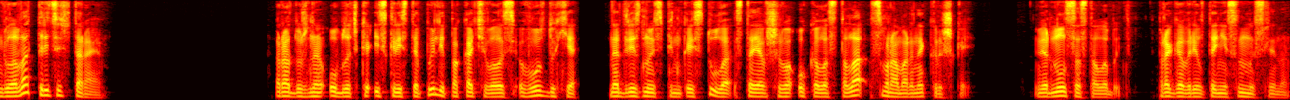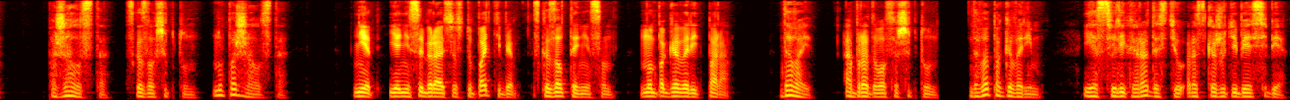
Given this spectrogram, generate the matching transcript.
Глава 32. Радужное облачко искристой пыли покачивалось в воздухе над резной спинкой стула, стоявшего около стола с мраморной крышкой. «Вернулся, стало быть», — проговорил Теннисон мысленно. «Пожалуйста», — сказал Шептун, — «ну, пожалуйста». «Нет, я не собираюсь уступать тебе», — сказал Теннисон, — «но поговорить пора». «Давай», — обрадовался Шептун, — «давай поговорим. Я с великой радостью расскажу тебе о себе.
